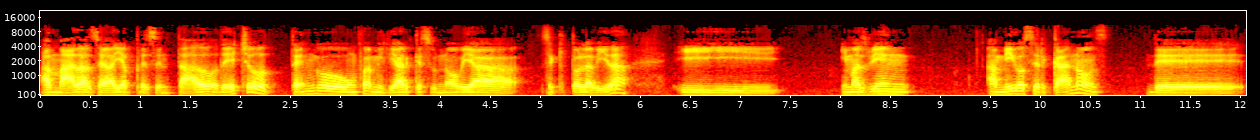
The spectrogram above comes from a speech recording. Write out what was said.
amada se haya presentado. De hecho, tengo un familiar que su novia se quitó la vida y, y más bien amigos cercanos de,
